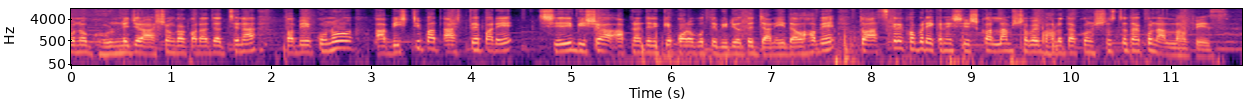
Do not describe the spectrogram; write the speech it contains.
কোনো ঘূর্ণিঝড় আশঙ্কা করা যাচ্ছে না। তবে কোনো আহ, বৃষ্টিপাত আসতে পারে সেই বিষয়ে আপনাদেরকে পরবর্তী ভিডিওতে জানিয়ে দেওয়া হবে। তো আজকের খবর এখানে শেষ করলাম। সবাই ভালো থাকুন সুস্থ থাকুন। আল্লাহ হাফেজ।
